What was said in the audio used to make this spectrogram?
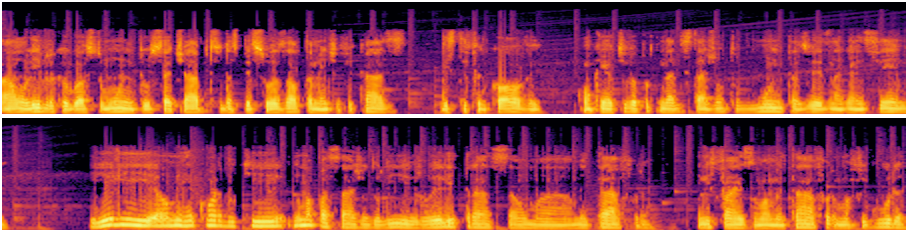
há um livro que eu gosto muito, Os Sete Hábitos das Pessoas Altamente Eficazes, de Stephen Covey, com quem eu tive a oportunidade de estar junto muitas vezes na HSM. E ele, eu me recordo que numa passagem do livro, ele traça uma metáfora ele faz uma metáfora, uma figura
